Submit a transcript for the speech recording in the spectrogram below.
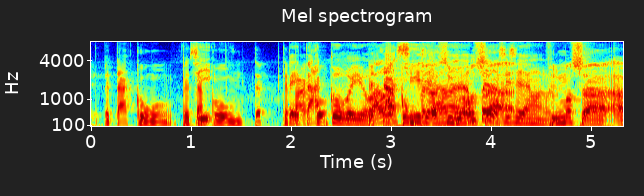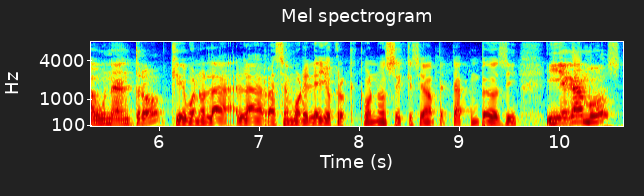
Pe- Petaco, Petaco, Sí. un te- Tepaco. Petaco, güey, o algo así un se llama, a, así se llama, güey. fuimos a, a un antro que, bueno, la, la raza Morelia yo creo que conoce, que se llama Petaco, un pedo así. Y llegamos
